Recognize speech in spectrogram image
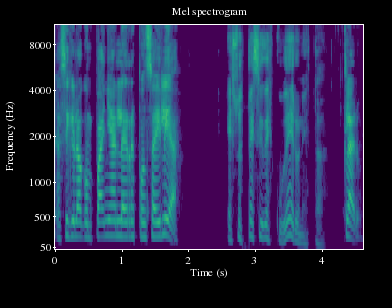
Así que lo acompaña en la irresponsabilidad. Es su especie de escudero en esta. Claro.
